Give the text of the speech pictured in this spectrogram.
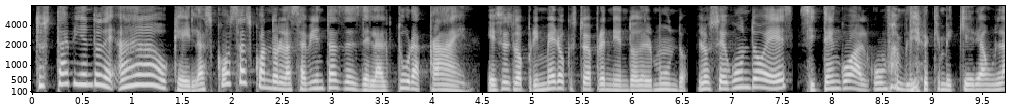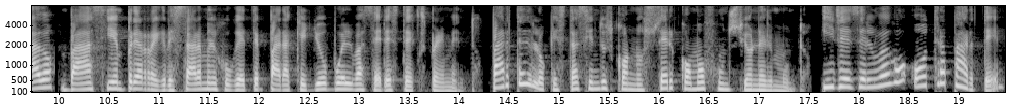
tú estás viendo de, ah, ok, las cosas cuando las avientas desde la altura caen. Eso es lo primero que estoy aprendiendo del mundo. Lo segundo es, si tengo algún familiar que me quiere a un lado, va siempre a regresarme el juguete para que yo vuelva a hacer este experimento. Parte de lo que está haciendo es conocer cómo funciona el mundo. Y desde luego otra parte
